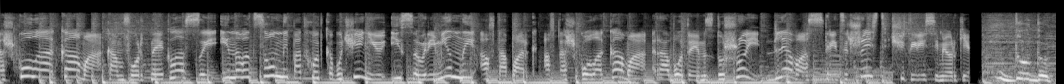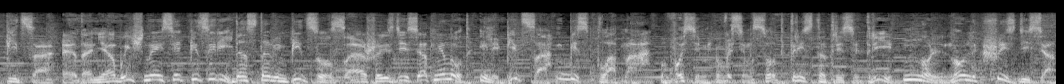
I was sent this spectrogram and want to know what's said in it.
Автошкола Кама. Комфортные классы, инновационный подход к обучению и современный автопарк. Автошкола Кама. Работаем с душой для вас. 36 4 семерки. Додо Пицца. Это необычная сеть пиццерий. Доставим пиццу за 60 минут. Или пицца бесплатно. 8 800 333 0060.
